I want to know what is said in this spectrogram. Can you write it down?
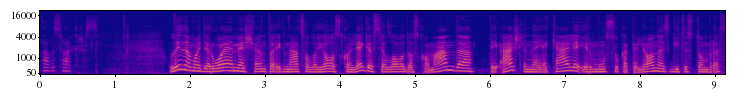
Labas vakaras. Laidą moderuojame Švento Ignaco Lojolos kolegijos Jelovados komanda, tai aš Lina Jekelė ir mūsų kapelionas Gytis Tumbras.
